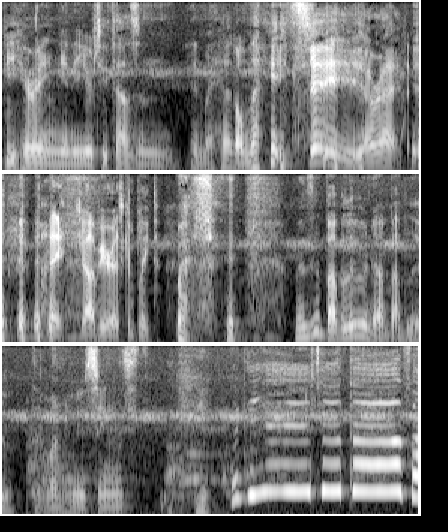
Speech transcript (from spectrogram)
be hearing in the year 2000 in my head all night. Yay! All right, my job here is complete. was, was it Babalu? Not Babalu. The one who sings in the year 2000.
